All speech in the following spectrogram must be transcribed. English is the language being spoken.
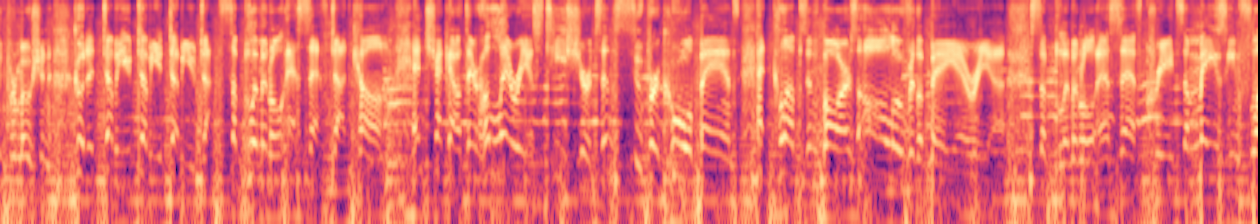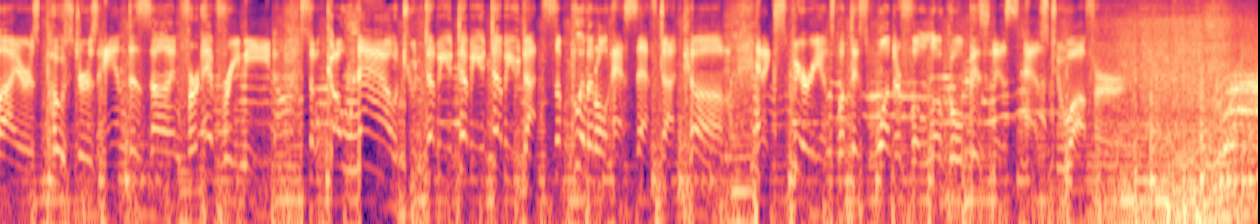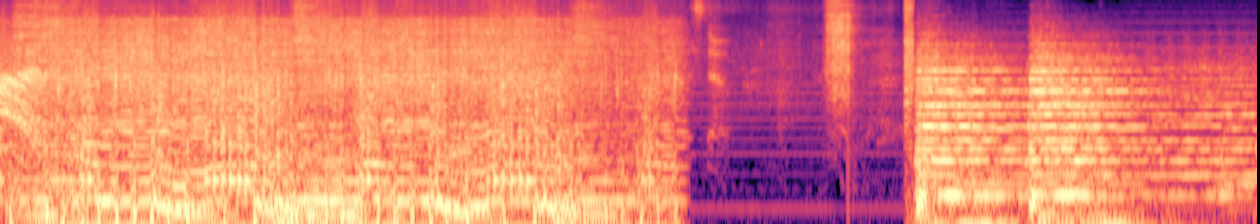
exclusive promotion, go to www.subliminalsf.com and check out their hilarious t shirts and super cool bands at clubs and bars all over the Bay Area. Subliminal SF creates amazing flyers, posters, and design for every need. So go now to www.subliminalsf.com and experience what this wonderful local business has to offer.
